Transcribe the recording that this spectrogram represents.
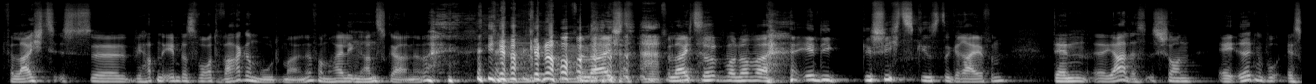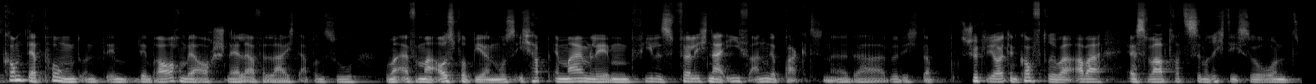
Vielleicht ist, äh, wir hatten eben das Wort Wagemut mal, ne, vom heiligen Ansgar. Ne? ja, genau. vielleicht, vielleicht sollten wir nochmal in die Geschichtskiste greifen. Denn äh, ja, das ist schon, ey, irgendwo, es kommt der Punkt und den, den brauchen wir auch schneller vielleicht ab und zu, wo man einfach mal ausprobieren muss. Ich habe in meinem Leben vieles völlig naiv angepackt. Ne? Da würde ich, da schüttle ich heute den Kopf drüber, aber es war trotzdem richtig so. Und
